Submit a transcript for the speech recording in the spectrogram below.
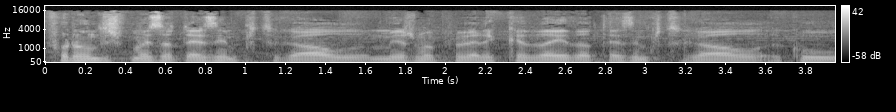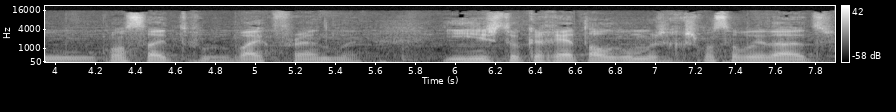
foram um dos primeiros hotéis em Portugal, mesmo a primeira cadeia de hotéis em Portugal, com o conceito bike friendly. E isto acarreta algumas responsabilidades,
